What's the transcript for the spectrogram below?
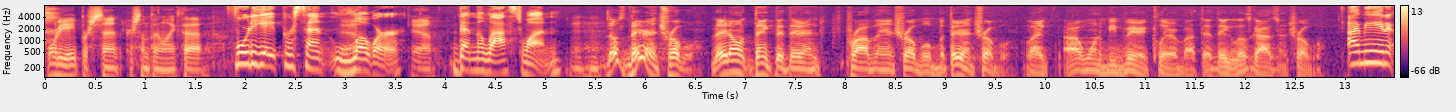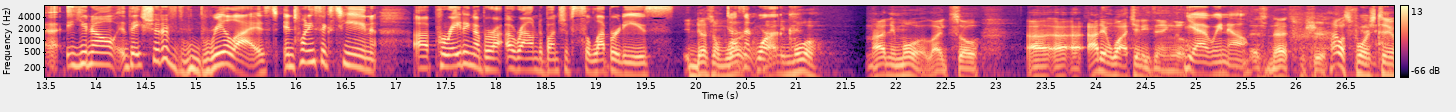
48% or something like that. 48% yeah. lower yeah. than the last one. Mm-hmm. Those, they're in trouble. They don't think that they're in, probably in trouble, but they're in trouble. Like, I want to be very clear about that. They, those guys are in trouble. I mean, uh, you know, they should have realized in 2016, uh, parading ab- around a bunch of celebrities. It doesn't work. Doesn't work. Not anymore. Not anymore. Like, so I, I, didn't watch anything though. Yeah, we know. That's, that's for sure. I was forced to.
